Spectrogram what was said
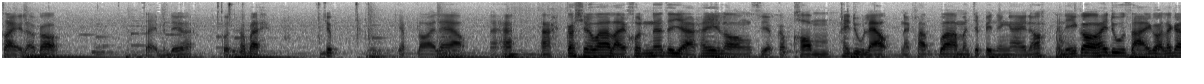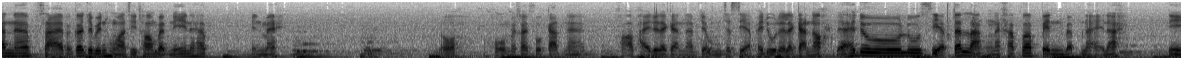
ใส่แล้วก็ใส่เหมือนเดิมกดเข้าไปจึ๊บเรียบร้อยแล้วนะฮะอะก็เชื่อว่าหลายคนน่าจะอยากให้ลองเสียบกับคอมให้ดูแล้วนะครับว่ามันจะเป็นยังไงเนาะอันนี้ก็ให้ดูสายก่อนแล้วกันนะครับสายมันก็จะเป็นหัวสีทองแบบนี้นะครับ เห็นไหมโอ้โหไม่ค่อยโฟกัสนะขออภัยด้วยแล้วกันนะเดี๋ยวผมจะเสียบให้ดูเลยแล้วกันเนาะเดี๋ยวให้ดูรูเสียบด้านหลังนะครับว่าเป็นแบบไหนนะนี่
